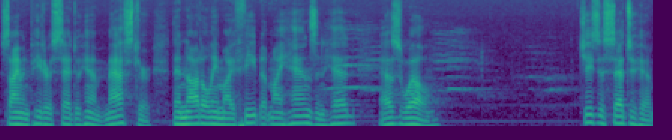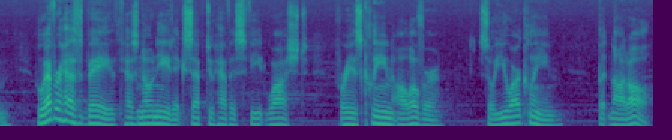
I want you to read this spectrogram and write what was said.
Simon Peter said to him, Master, then not only my feet, but my hands and head as well. Jesus said to him, Whoever has bathed has no need except to have his feet washed, for he is clean all over. So you are clean, but not all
